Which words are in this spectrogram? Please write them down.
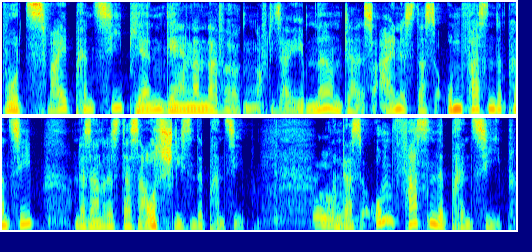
wo zwei Prinzipien gegeneinander wirken auf dieser Ebene. Und das eine ist das umfassende Prinzip und das andere ist das ausschließende Prinzip. Mhm. Und das umfassende Prinzip,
